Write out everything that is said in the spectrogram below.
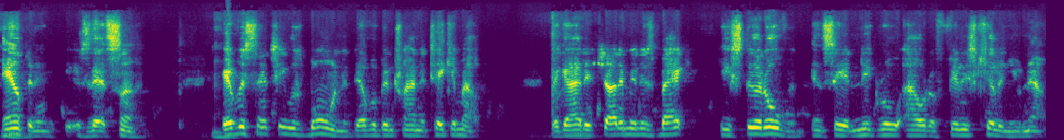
Mm-hmm. Anthony is that son. Mm-hmm. Ever since he was born, the devil been trying to take him out. The guy that shot him in his back, he stood over him and said, Negro, I would have finished killing you now.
